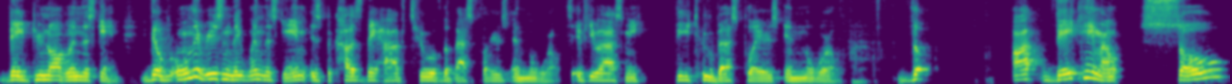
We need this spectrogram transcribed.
they do not win this game. The only reason they win this game is because they have two of the best players in the world. If you ask me, the two best players in the world. The uh, they came out so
